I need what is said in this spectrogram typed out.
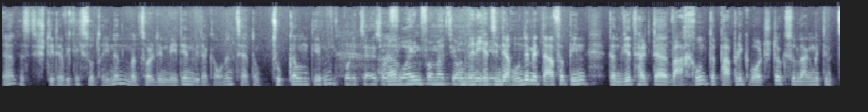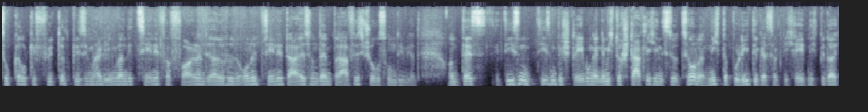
ja, das steht ja wirklich so drinnen. Man soll den Medien wie der Kronenzeitung Zuckerln geben. Die Polizei soll ähm, Vorinformationen Und wenn ich jetzt in der Hundemetapher bin, dann wird halt der Wachhund, der Public Watchdog, so lange mit dem Zuckerl gefüttert, bis ihm halt irgendwann die Zähne verfallen und er also ohne Zähne da ist und ein braves Schoßhundi wird. Und das, diesen, diesen Bestrebungen, nämlich durch staatliche Institutionen, nicht der Politiker sagt, ich rede nicht mit euch,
